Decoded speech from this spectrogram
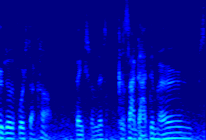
herbsoftheforest.com. Thanks for listening, because I got them herbs.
